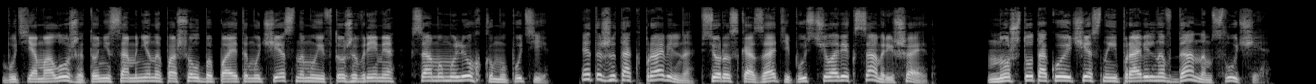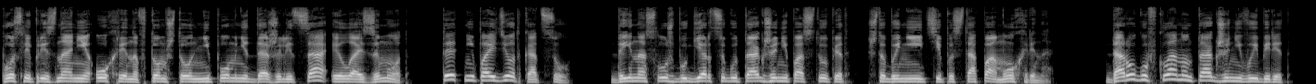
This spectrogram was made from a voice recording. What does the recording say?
Будь я моложе, то, несомненно, пошел бы по этому честному и в то же время самому легкому пути. Это же так правильно, все рассказать, и пусть человек сам решает. Но что такое честно и правильно в данном случае? После признания Охрена в том, что он не помнит даже лица Элайзы Мот, Тед не пойдет к отцу. Да и на службу герцогу также не поступит, чтобы не идти по стопам Охрена. Дорогу в клан он также не выберет.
